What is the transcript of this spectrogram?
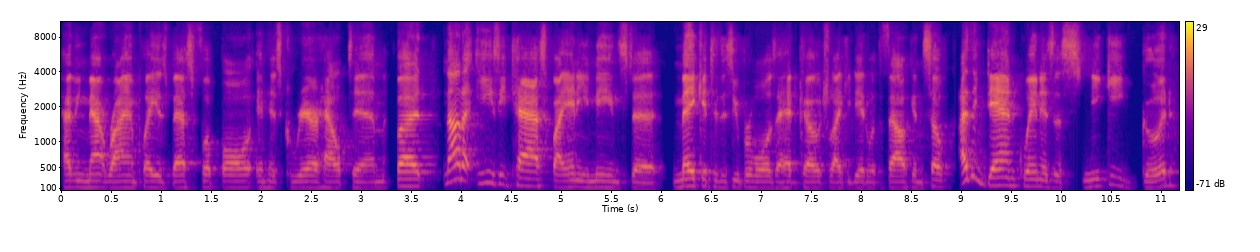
Having Matt Ryan play his best football in his career helped him. But not an easy task by any means to make it to the Super Bowl as a head coach like he did with the Falcons. So I think Dan Quinn is a sneaky good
